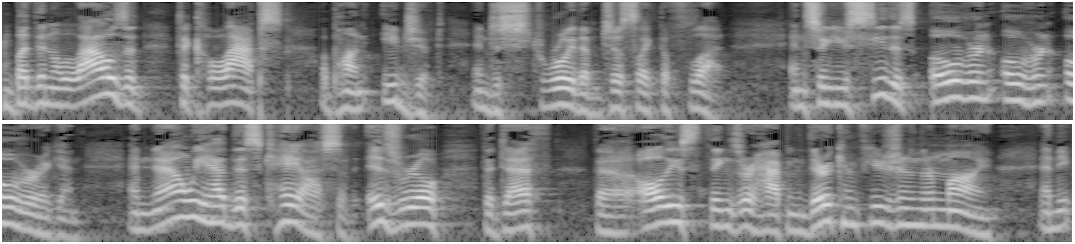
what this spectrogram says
but then allows it to collapse upon Egypt and destroy them just like the flood. And so you see this over and over and over again. And now we have this chaos of Israel, the death, the, all these things are happening, their confusion in their mind. And the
